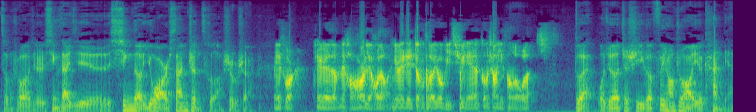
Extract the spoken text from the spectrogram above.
怎么说，就是新赛季新的 U 二三政策是不是？没错，这个咱们好好聊聊，因为这政策又比去年更上一层楼了。对，我觉得这是一个非常重要一个看点。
